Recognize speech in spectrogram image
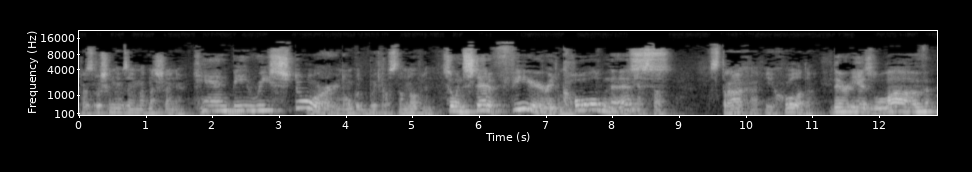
разрушенные взаимоотношения can be restored. могут быть восстановлены. So instead of fear and coldness, страха и холода there is love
